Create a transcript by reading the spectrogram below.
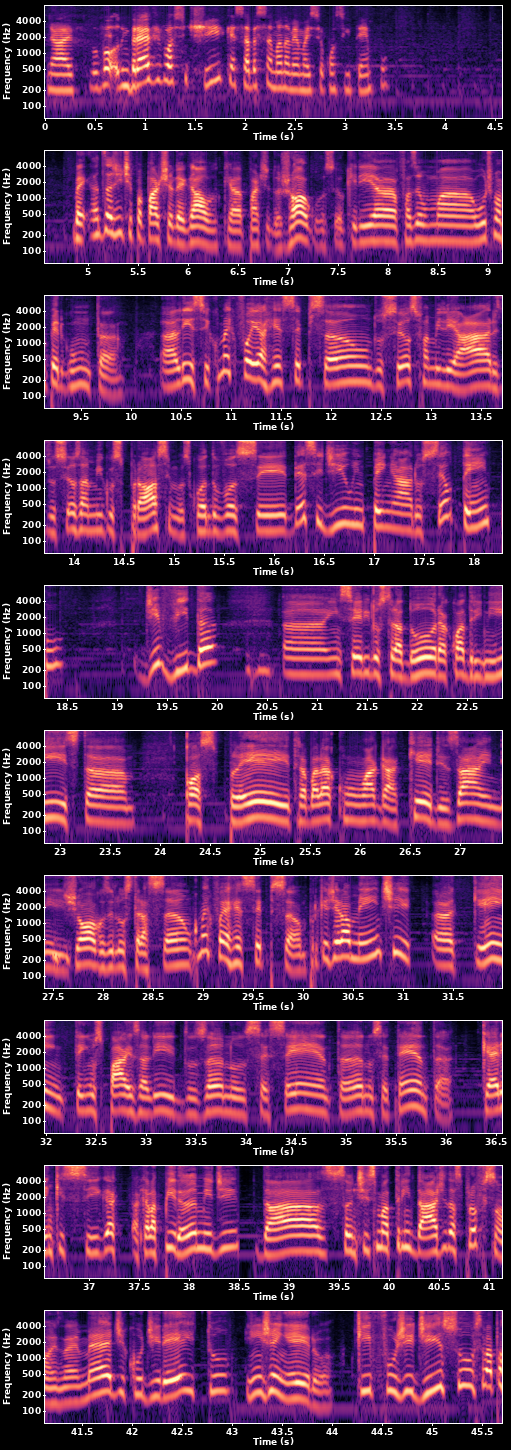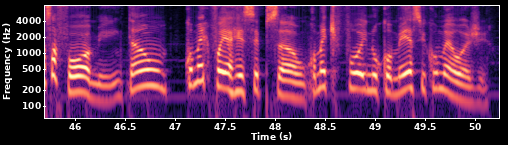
Ah, eu vou- em breve vou assistir, quem sabe a semana mesmo aí se eu conseguir tempo. Bem, antes da gente ir pra parte legal, que é a parte dos jogos, eu queria fazer uma última pergunta. Alice, como é que foi a recepção dos seus familiares, dos seus amigos próximos, quando você decidiu empenhar o seu tempo de vida ah, em ser ilustradora, quadrinista, cosplay, trabalhar com HQ, design, jogos, ilustração? Como é que foi a recepção? Porque geralmente ah, quem tem os pais ali dos anos 60, anos 70, querem que siga aquela pirâmide da Santíssima Trindade das profissões, né? Médico, direito engenheiro. Que fugir disso, você vai passar fome. Então, como é que foi a recepção? Como é que foi no começo e como é hoje?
